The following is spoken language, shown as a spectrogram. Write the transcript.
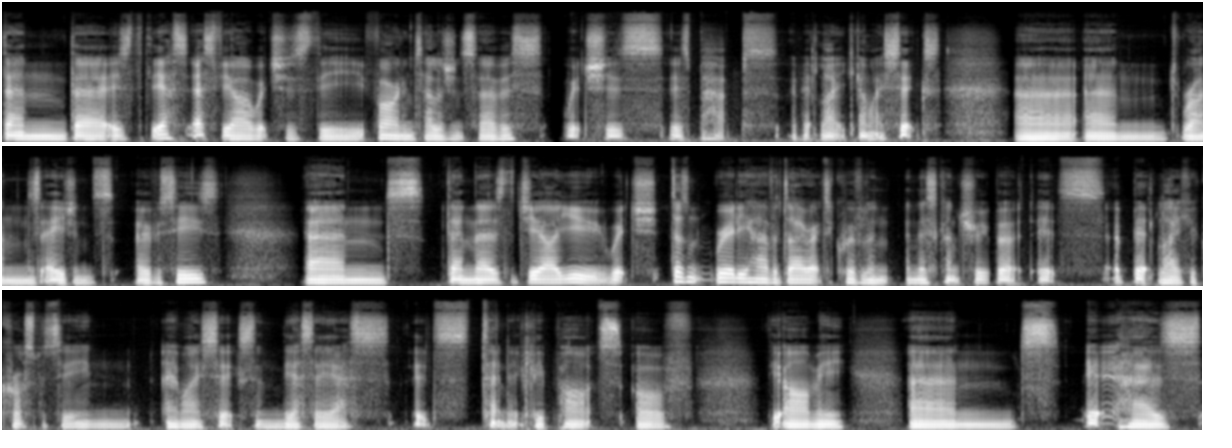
then there is the SVR, which is the Foreign Intelligence Service, which is is perhaps a bit like MI6, uh, and runs agents overseas. And then there's the GRU, which doesn't really have a direct equivalent in this country, but it's a bit like a cross between MI6 and the SAS. It's technically part of the army, and it has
